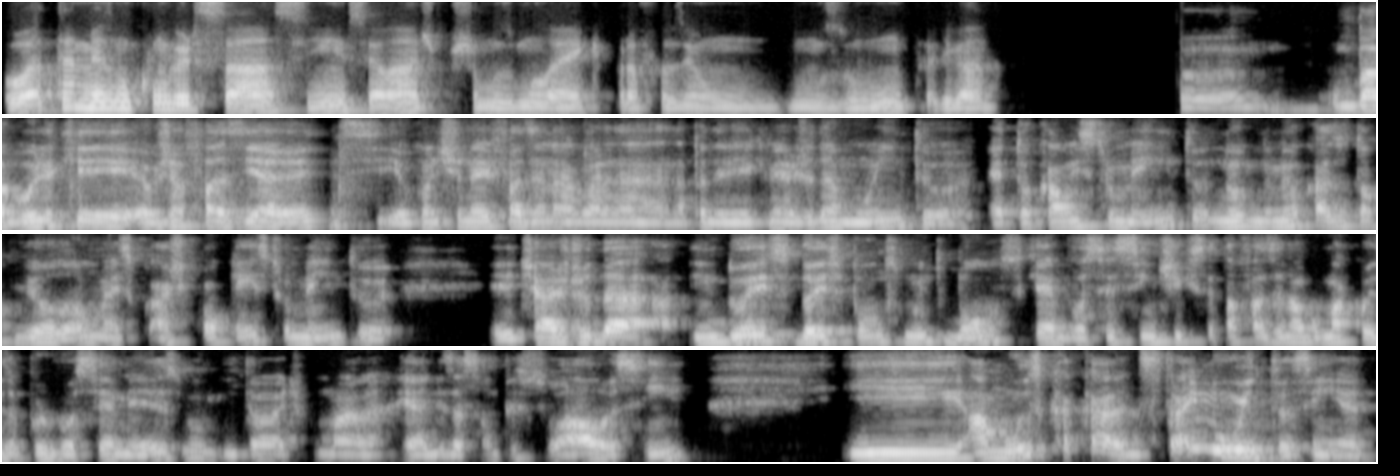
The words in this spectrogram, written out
Ou até mesmo conversar, assim, sei lá, tipo, chama os moleque para fazer um, um Zoom, tá ligado? Um bagulho que eu já fazia antes e eu continuei fazendo agora na, na pandemia que me ajuda muito é tocar um instrumento. No, no, meu caso, eu toco violão, mas acho que qualquer instrumento ele te ajuda em dois, dois pontos muito bons, que é você sentir que você está fazendo alguma coisa por você mesmo, então é tipo uma realização pessoal, assim. E a música, cara, distrai muito, assim. É,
